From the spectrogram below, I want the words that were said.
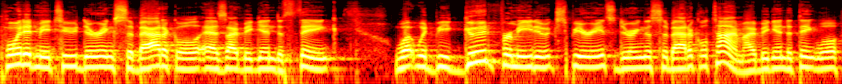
pointed me to during sabbatical as I began to think what would be good for me to experience during the sabbatical time. I began to think, well,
